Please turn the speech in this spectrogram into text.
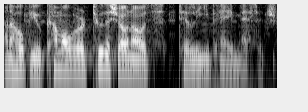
and I hope you come over to the show notes to leave a message.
